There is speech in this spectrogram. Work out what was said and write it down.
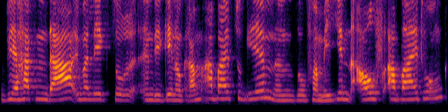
wir hatten da überlegt, so in die Genogrammarbeit zu gehen, in so Familienaufarbeitung.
